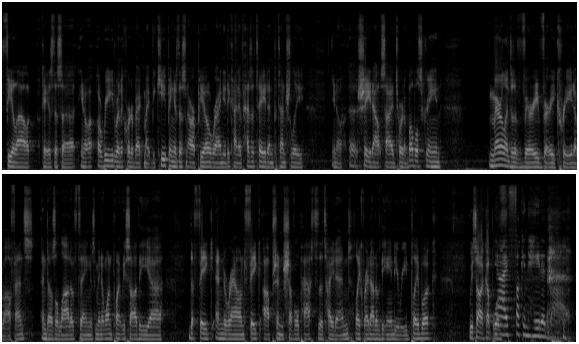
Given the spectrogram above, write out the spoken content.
feel out. Okay, is this a you know a read where the quarterback might be keeping? Is this an RPO where I need to kind of hesitate and potentially, you know, uh, shade outside toward a bubble screen? Maryland is a very, very creative offense and does a lot of things. I mean, at one point we saw the uh, the fake end around, fake option shovel pass to the tight end, like right out of the Andy Reid playbook. We saw a couple. Yeah, of... I fucking hated that.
